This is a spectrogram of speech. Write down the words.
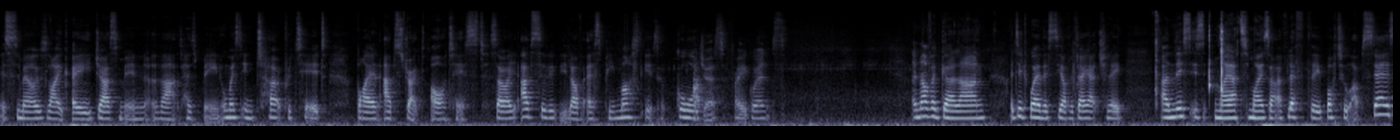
It smells like a jasmine that has been almost interpreted by an abstract artist. So I absolutely love SP Musk. It's a gorgeous fragrance. Another Guerlain. I did wear this the other day actually. And this is my atomizer. I've left the bottle upstairs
